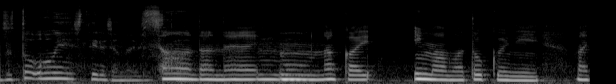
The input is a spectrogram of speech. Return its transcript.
ずっと応援してるじゃないですか。そうだね、うん、うん、なんか今は特にまあ、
